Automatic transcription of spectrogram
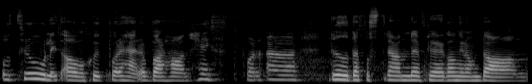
otroligt avundsjuk på det här och bara ha en häst på en ö, rida på stranden flera gånger om dagen.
